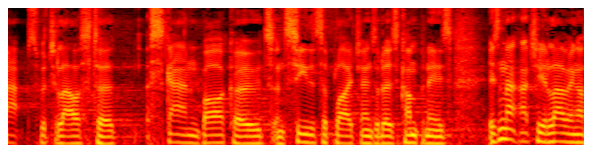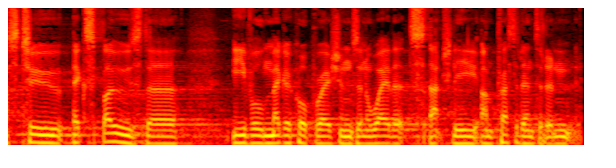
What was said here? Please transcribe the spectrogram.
apps which allow us to scan barcodes and see the supply chains of those companies. Isn't that actually allowing us to expose the evil mega corporations in a way that's actually unprecedented. And,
